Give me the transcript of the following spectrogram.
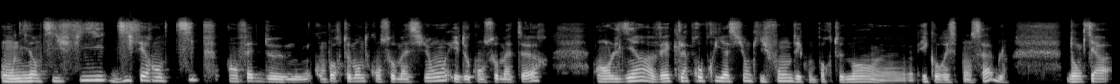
on identifie différents types en fait de comportements de consommation et de consommateurs en lien avec l'appropriation qu'ils font des comportements euh, éco-responsables. Donc il y a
